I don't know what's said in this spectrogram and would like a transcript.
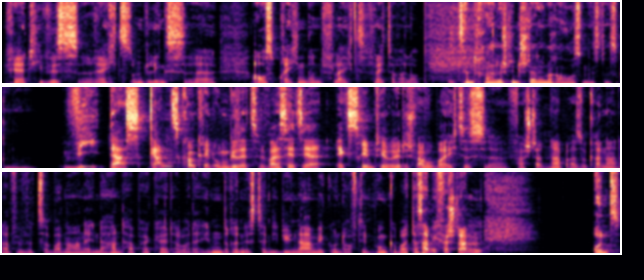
kreatives Rechts- und Links äh, Ausbrechen dann vielleicht, vielleicht auch erlaubt. Die zentrale Schnittstelle nach außen ist das genau. Wie das ganz konkret umgesetzt wird, weil das jetzt ja extrem theoretisch war, wobei ich das äh, verstanden habe, also Granatapfel wird zur Banane in der Handhabbarkeit, aber da innen drin ist dann die Dynamik und auf den Punkt gebracht. Das habe ich verstanden. Und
